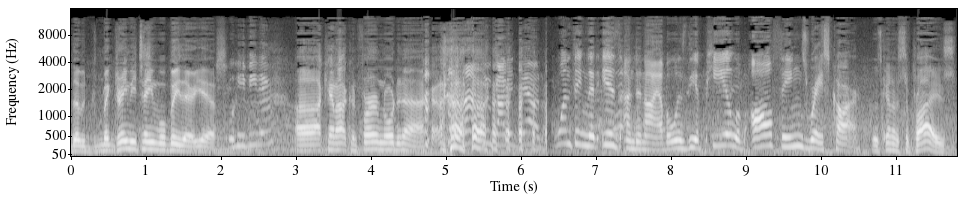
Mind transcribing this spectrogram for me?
The McDreamy team will be there, yes. Will he be there? Uh, I cannot confirm nor deny. you got it down. One thing that is undeniable is the appeal of all things race car. It was kind of a surprise.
